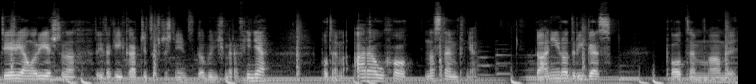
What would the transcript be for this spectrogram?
Thierry Henry jeszcze na tej takiej karcie, co wcześniej zdobyliśmy Rafinie. Potem Araujo, następnie Dani Rodriguez. Potem mamy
